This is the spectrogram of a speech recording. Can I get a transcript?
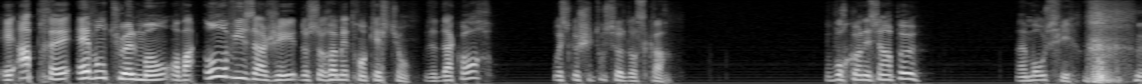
Et après, éventuellement, on va envisager de se remettre en question. Vous êtes d'accord? Ou est-ce que je suis tout seul dans ce cas? Vous vous reconnaissez un peu? Ben, Moi aussi.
